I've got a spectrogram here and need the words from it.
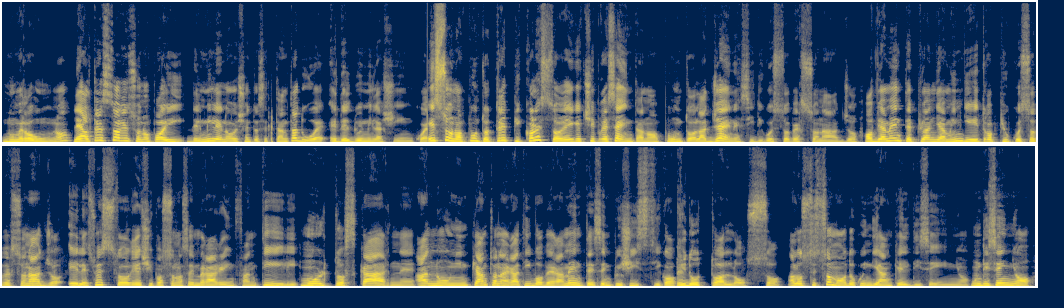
numero 1. Le altre storie sono poi del 1972 e del 2005 e sono appunto tre piccole storie che ci presentano appunto la genesi di questo personaggio. Ovviamente più andiamo indietro, più questo personaggio e le sue storie ci possono sembrare infantili, molto scarne, hanno un impianto narrativo veramente semplicistico, ridotto all'osso. Allo stesso modo quindi anche il disegno, un disegno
